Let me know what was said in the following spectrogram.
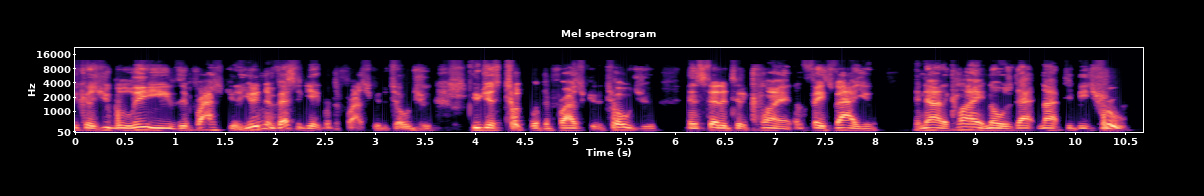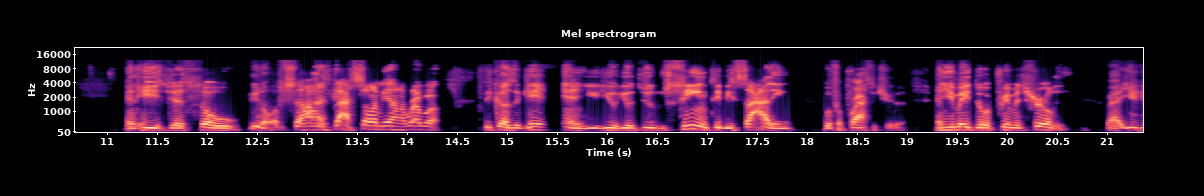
because you believe the prosecutor. You didn't investigate what the prosecutor told you. You just took what the prosecutor told you and said it to the client on face value and now the client knows that not to be true. And he's just so, you know. Oh, this guy's selling me on a rubber. Because again, you you you do seem to be siding with a prosecutor. And you may do it prematurely, right? You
